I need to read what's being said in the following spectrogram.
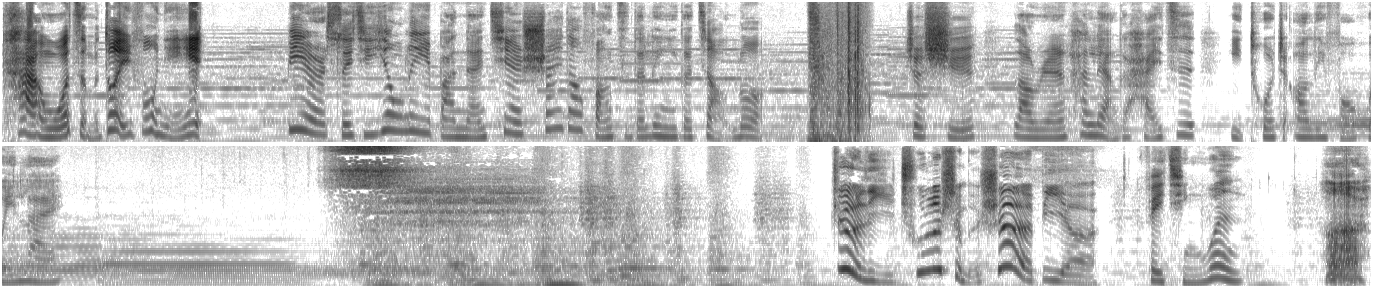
看我怎么对付你！”比尔随即用力把南茜摔到房子的另一个角落。这时，老人和两个孩子已拖着奥利弗回来。这里出了什么事儿，比尔？费琴问。啊。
